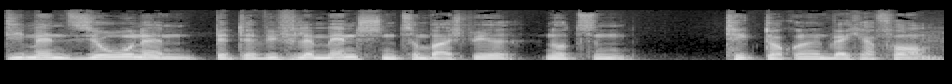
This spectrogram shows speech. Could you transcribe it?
Dimensionen, bitte. Wie viele Menschen zum Beispiel nutzen TikTok und in welcher Form?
